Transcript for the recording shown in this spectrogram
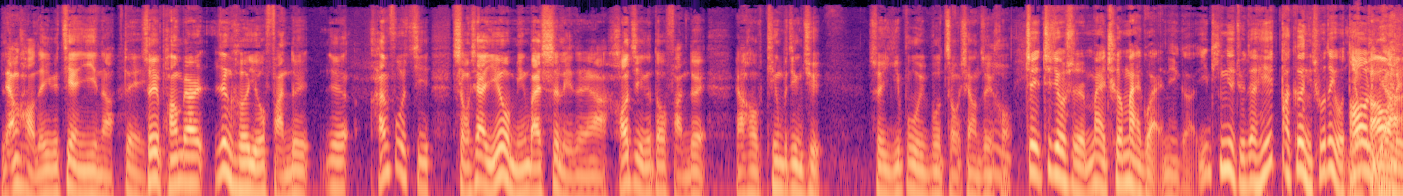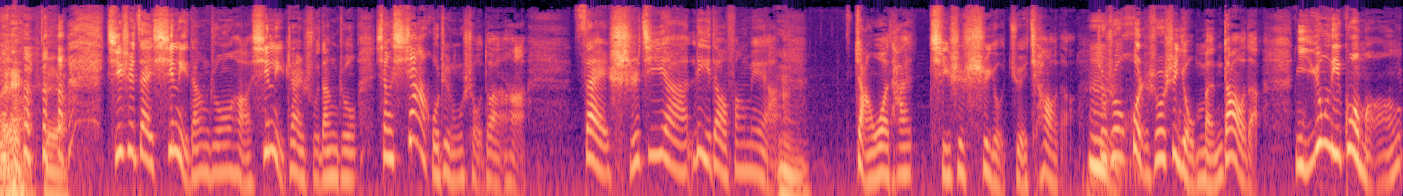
良好的一个建议呢？对所以旁边任何有反对，呃，韩复其手下也有明白事理的人啊，好几个都反对，然后听不进去，所以一步一步走向最后。这这就是卖车卖拐那个，一听就觉得，哎，大哥你说的有道理啊，理哎 对呀、其实，在心理当中哈，心理战术当中，像吓唬这种手段哈，在时机啊、力道方面啊，嗯，掌握它其实是有诀窍的，嗯就说或者说是有门道的。你用力过猛，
